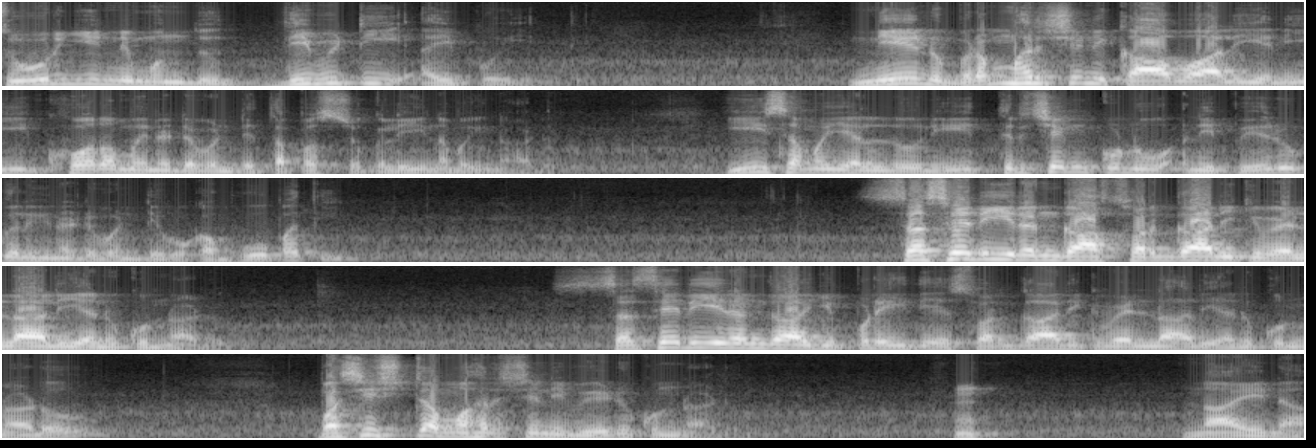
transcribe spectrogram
సూర్యుని ముందు దివిటి అయిపోయింది. నేను బ్రహ్మర్షిని కావాలి అని ఘోరమైనటువంటి తపస్సుకు లీనమైనాడు ఈ సమయంలోనే త్రిశంకుడు అని పేరు కలిగినటువంటి ఒక భూపతి సశరీరంగా స్వర్గానికి వెళ్ళాలి అనుకున్నాడు. సశరీరంగా ఎప్పుడైతే స్వర్గానికి వెళ్ళాలి అనుకున్నాడో వశిష్ఠ మహర్షిని వేడుకున్నాడు. నాయన నాయనా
